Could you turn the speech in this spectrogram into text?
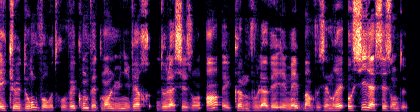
et que donc vous retrouvez complètement l'univers de la saison 1, et comme vous l'avez aimé, ben vous aimerez aussi la saison 2.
